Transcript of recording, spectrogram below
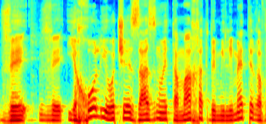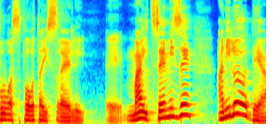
ו, ויכול להיות שהזזנו את המחט במילימטר עבור הספורט הישראלי. אה, מה יצא מזה? אני לא יודע,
